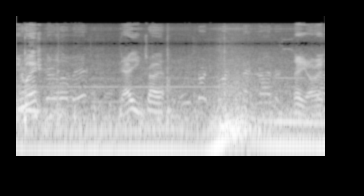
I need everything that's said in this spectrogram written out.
Your way? Stir a little bit. Yeah, you can try it driver. Hey, all right.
